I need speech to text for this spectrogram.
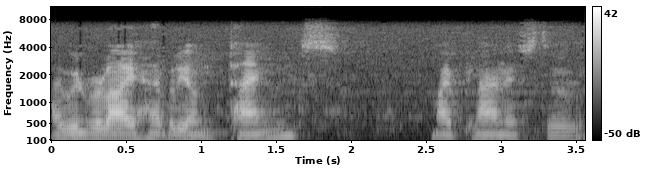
I will rely heavily on tanks. My plan is to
